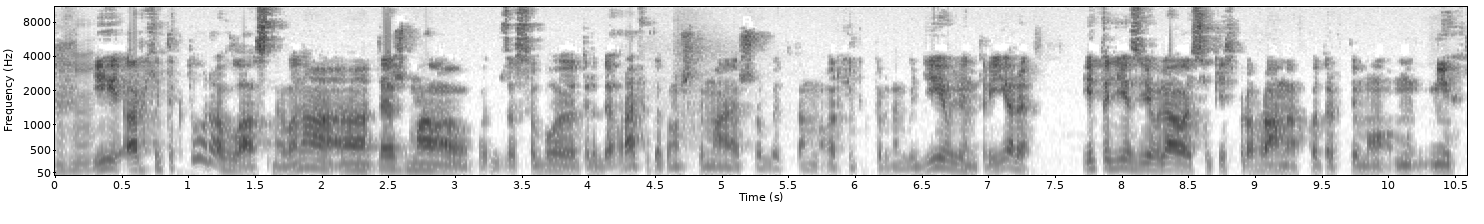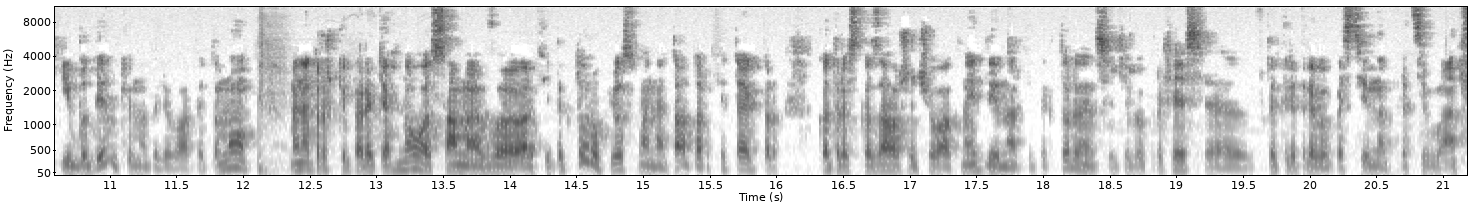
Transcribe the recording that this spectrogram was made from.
Uh-huh. І архітектура, власне, вона теж мала за собою 3D-графіку, тому що ти маєш робити там архітектурні будівлі, інтер'єри. І тоді з'являлися якісь програми, в котрих ти міг і будинки моделювати. Тому мене трошки перетягнуло саме в архітектуру. Плюс мене тато архітектор, котрий сказав, що чувак, не йди на архітектурний, це типу професія, в котрій треба постійно працювати.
